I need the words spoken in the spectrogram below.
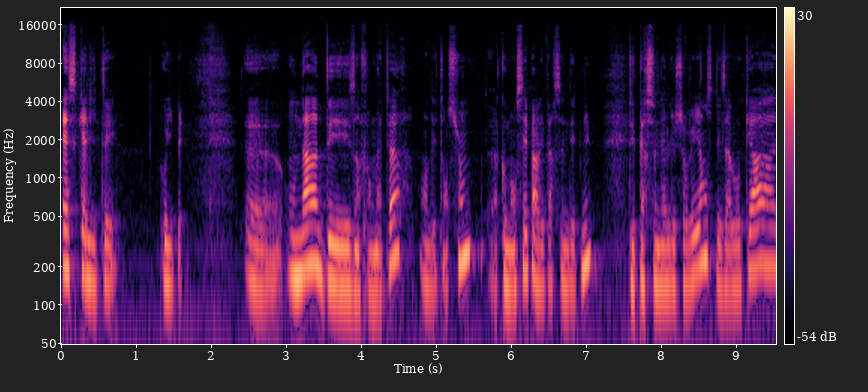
est-ce qualité OIP euh, on a des informateurs en détention, à commencer par les personnes détenues, des personnels de surveillance, des avocats,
